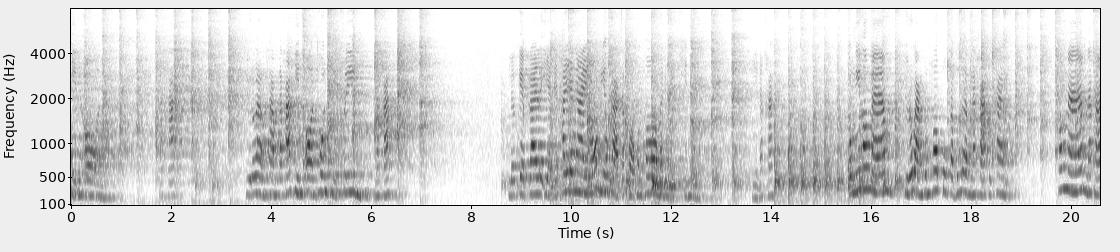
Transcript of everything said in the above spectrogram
หินอ่อนนะคะ อยู่ระหว่างทำนะคะ หินอ่อนโทนสีครีมนะคะ เหลือเก็บรายละเอียดเนี่ยถ้ายังไงเนาะมีโอกาสจะขอคุณพ่อมาดูอีกทีหนึ่งนี่นะคะ ตรงนี้ห้องน้ำอยู่ระหว่างคุณพ่อปูกระเบื้องนะคะทุกท่านห้องน้ำนะคะ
